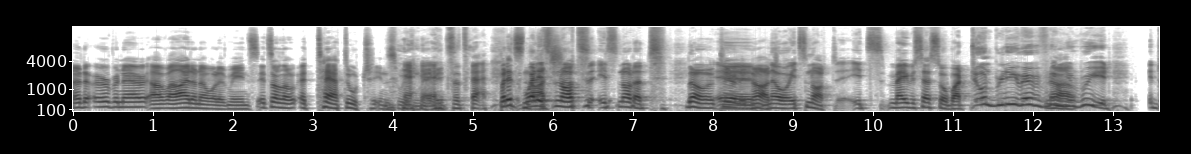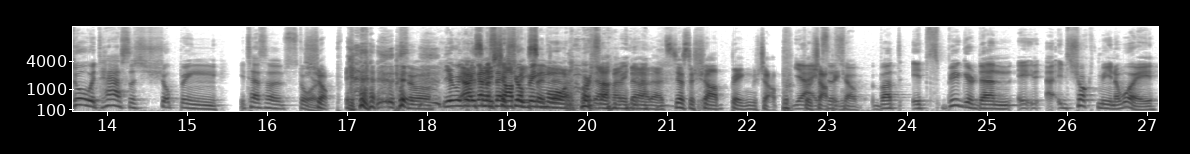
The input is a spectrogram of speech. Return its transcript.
An urban area. Uh, well, I don't know what it means. It's a lo- a tätort in Sweden, maybe. it's a ta- But it's well, not. it's not. It's not a. T- no, clearly Uh, not. No, it's not. It's maybe says so, but don't believe everything No. you read. Though it has a shopping, it has a store. Shop. So you were gonna, gonna say, say shopping, shopping mall or Yeah, something, No, no, it's just a shopping shop Yeah, it's shopping. a shop, but it's bigger than. It, it shocked me in a way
